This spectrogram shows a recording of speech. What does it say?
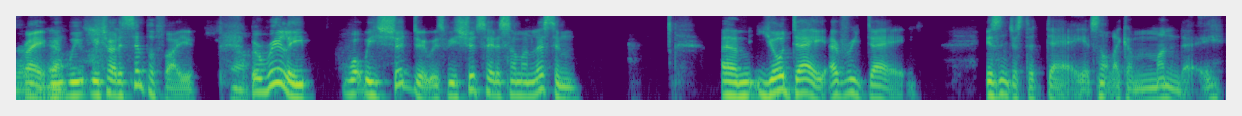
Right. Yeah. We, we try to simplify you. Yeah. But really, what we should do is we should say to someone, listen, um, your day, every day, isn't just a day. It's not like a Monday.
